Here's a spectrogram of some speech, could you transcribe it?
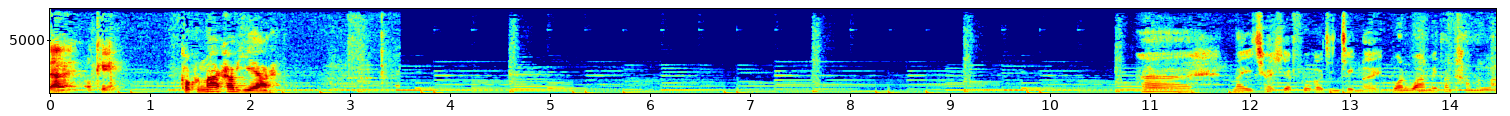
ได้ โอเค ขอบคุณมากครับเฮีย น่าอิจฉาเฮียฟูเขาจริง ๆ เลย วันๆไม่ต้องทำอะไร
